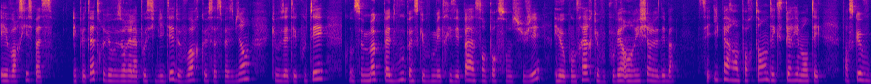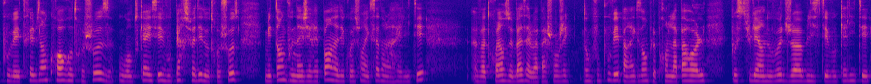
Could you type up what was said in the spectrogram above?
et voir ce qui se passe. Et peut-être que vous aurez la possibilité de voir que ça se passe bien, que vous êtes écouté, qu'on ne se moque pas de vous parce que vous ne maîtrisez pas à 100% le sujet, et au contraire que vous pouvez enrichir le débat c'est hyper important d'expérimenter parce que vous pouvez très bien croire autre chose ou en tout cas essayer de vous persuader d'autre chose, mais tant que vous n'agirez pas en adéquation avec ça dans la réalité, votre croyance de base, elle va pas changer. Donc vous pouvez par exemple prendre la parole, postuler un nouveau job, lister vos qualités,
